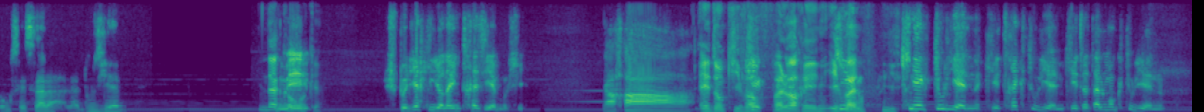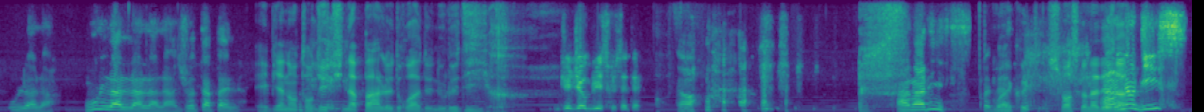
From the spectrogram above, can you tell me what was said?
Donc c'est ça la, douzième. D'accord, ok. Je peux dire qu'il y en a une treizième aussi. Ah Et donc il va falloir... Il, qui, va... Est, qui est cthulhienne, qui est très cthulhienne, qui est totalement cthulhienne. Ouh là là, ouh là là là là, je t'appelle. Et bien entendu, tu n'as pas le droit de nous le dire. J'ai déjà oublié ce que c'était. Oh. un indice Bon écoute, je pense qu'on a déjà... Un indice,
